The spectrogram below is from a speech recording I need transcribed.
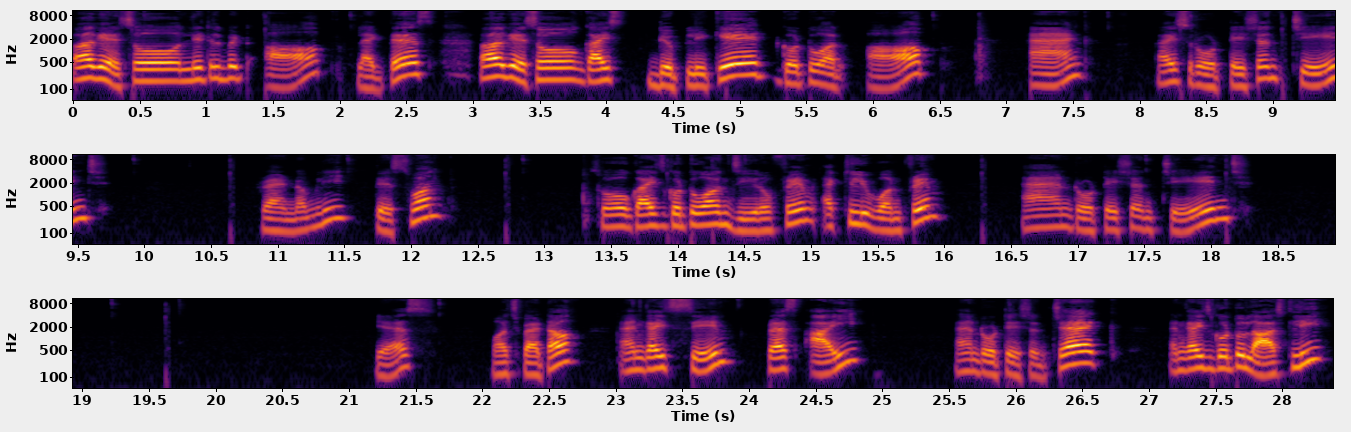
Okay, so little bit up like this. Okay, so guys duplicate, go to an up and guys rotation change randomly this one. So guys go to on zero frame, actually one frame and rotation change. Yes much better. And guys same press i and rotation check. And guys go to lastly.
